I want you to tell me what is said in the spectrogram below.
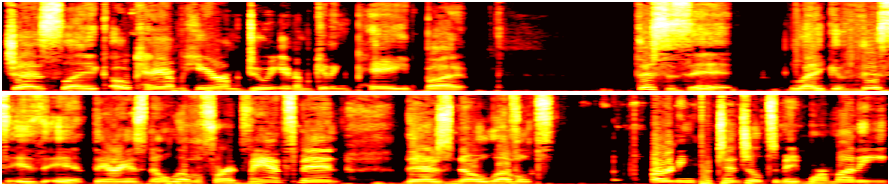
Just like, okay, I'm here, I'm doing it, I'm getting paid, but this is it. Like, this is it. There is no level for advancement. There's no level t- earning potential to make more money.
